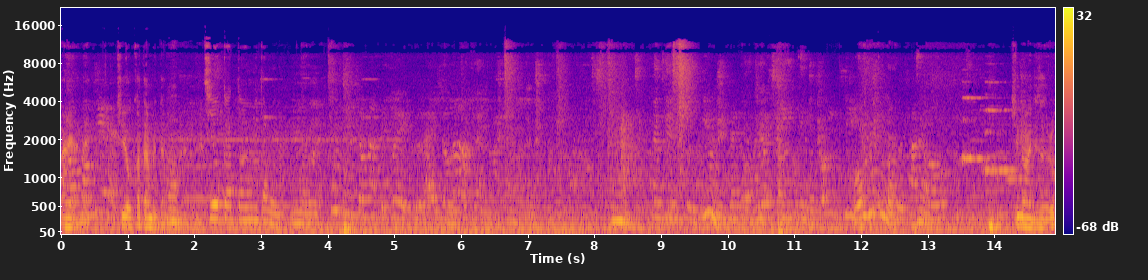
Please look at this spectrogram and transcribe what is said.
あれやね。血を固めたものあやね。血を固めたもの。なるほどうん。うん美味しくない、血の味する、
